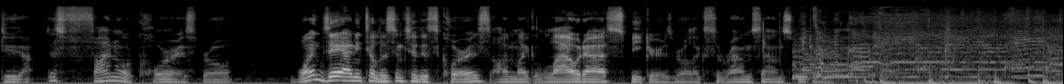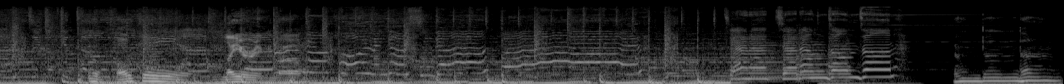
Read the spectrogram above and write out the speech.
Dude, this final chorus, bro. One day I need to listen to this chorus on like loud ass speakers, bro, like surround sound speaker. The vocal layering, bro. Dun, dun, dun.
